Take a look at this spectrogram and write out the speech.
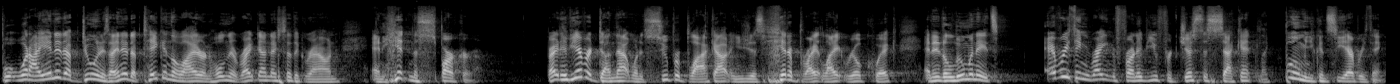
But what I ended up doing is I ended up taking the lighter and holding it right down next to the ground and hitting the sparker. Right? Have you ever done that when it's super blackout and you just hit a bright light real quick and it illuminates everything right in front of you for just a second? Like, boom, you can see everything.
